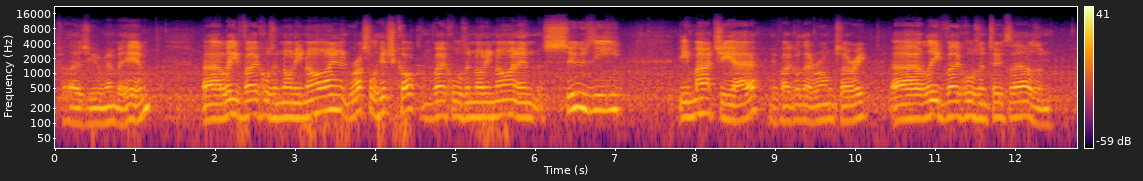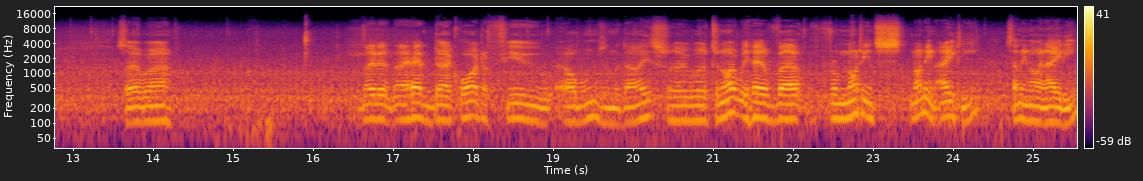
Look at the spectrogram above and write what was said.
for those of you who remember him, Uh, lead vocals in 99, Russell Hitchcock, vocals in 99, and Susie DiMarcio, if I got that wrong, sorry, uh, lead vocals in 2000. So, uh, they, did, they had uh, quite a few albums in the days. So, uh, tonight we have uh, from 19, 1980, 79 80.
